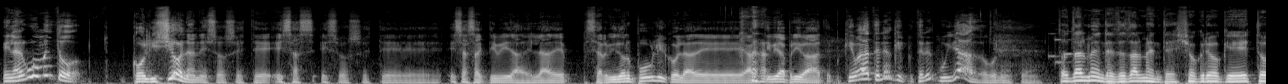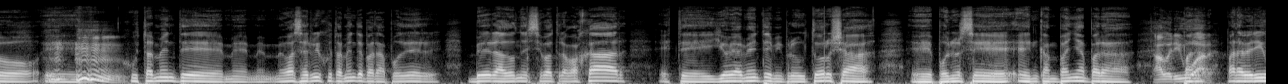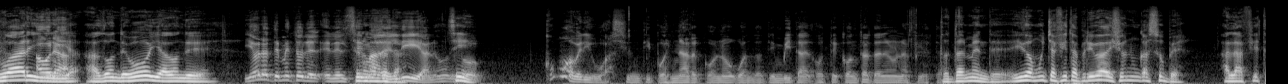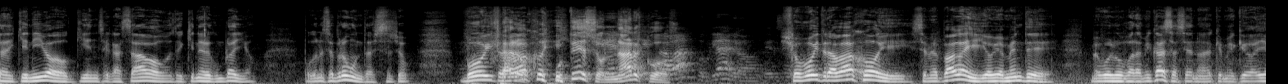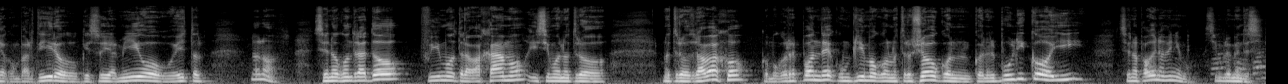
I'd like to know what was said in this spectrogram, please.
en algún momento colisionan esos, este, esas, esos, este, esas actividades, la de servidor público y la de actividad privada, que va a tener que tener cuidado con esto. Totalmente, totalmente. Yo creo que esto eh, justamente me, va a servir justamente para poder ver a dónde se va a trabajar, este, y obviamente mi productor ya eh, ponerse en campaña para averiguar, para, averiguar y a, dónde voy, a dónde. Y ahora te meto en el, tema del día, ¿no? Sí. ¿Cómo averiguas si un tipo es narco no cuando te invitan o te contratan en una fiesta? Totalmente. He ido a muchas fiestas privadas y yo nunca supe a la fiesta de quién iba o quién se casaba o de quién era el cumpleaños. Porque no se pregunta. Yo voy, trabajo y. Ustedes son narcos. Yo voy, trabajo y se me paga y obviamente me vuelvo para mi casa. O sea, no es que me quedo ahí a compartir o que soy amigo o esto. No, no. Se nos contrató, fuimos, trabajamos, hicimos nuestro nuestro trabajo como corresponde, cumplimos con nuestro show, con, el público y se nos pagó y nos vinimos. Simplemente eso.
